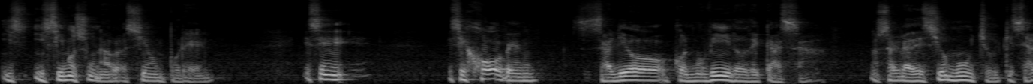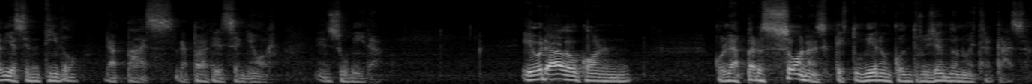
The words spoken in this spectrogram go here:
y hicimos una oración por él. Ese, ese joven salió conmovido de casa, nos agradeció mucho y que se había sentido la paz, la paz del Señor en su vida. He orado con con las personas que estuvieron construyendo nuestra casa.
